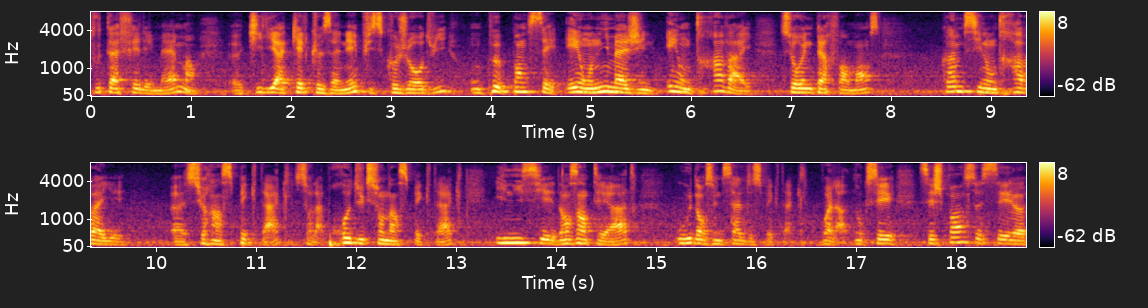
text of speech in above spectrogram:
tout à fait les mêmes euh, qu'il y a quelques années, puisqu'aujourd'hui, on peut penser et on imagine et on travaille sur une performance comme si l'on travaillait euh, sur un spectacle, sur la production d'un spectacle, initié dans un théâtre, ou dans une salle de spectacle. Voilà, donc c'est, je pense, c'est, euh,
